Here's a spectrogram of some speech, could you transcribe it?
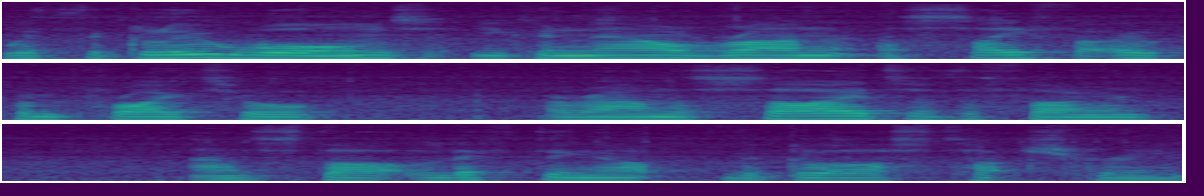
With the glue warmed, you can now run a safer open pry tool around the sides of the phone and start lifting up the glass touchscreen.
